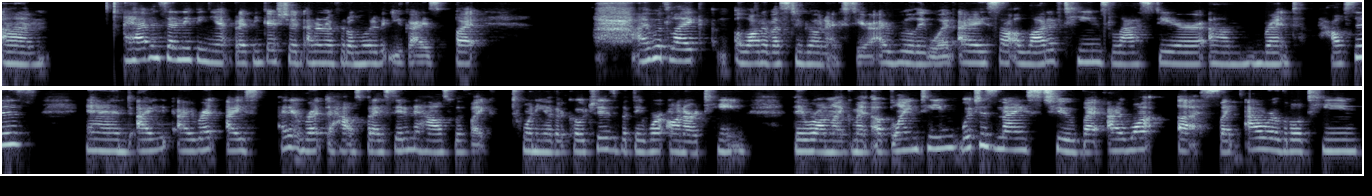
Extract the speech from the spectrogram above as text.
Um, I haven't said anything yet, but I think I should. I don't know if it'll motivate you guys, but I would like a lot of us to go next year. I really would. I saw a lot of teams last year um, rent houses, and I I rent I I didn't rent a house, but I stayed in a house with like 20 other coaches, but they weren't on our team. They were on like my upline team, which is nice too. But I want us, like our little team,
